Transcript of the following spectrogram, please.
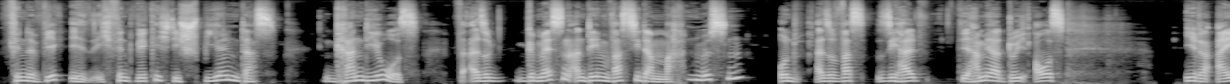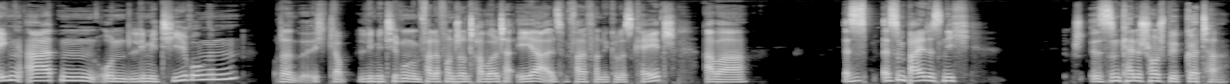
finde wirklich, ich finde wirklich, die spielen das grandios. Also gemessen an dem, was sie da machen müssen und also was sie halt, die haben ja durchaus ihre Eigenarten und Limitierungen. Oder ich glaube, Limitierungen im Falle von John Travolta eher als im Falle von Nicolas Cage. Aber es, ist, es sind beides nicht. Es sind keine Schauspielgötter.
